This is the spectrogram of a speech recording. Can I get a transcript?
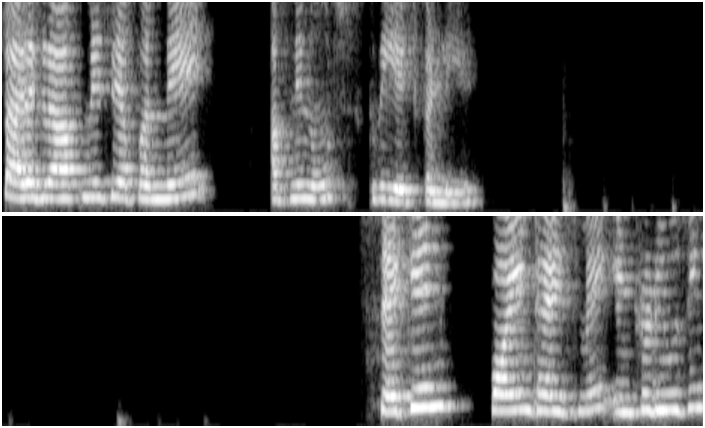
पैराग्राफ में से अपन ने अपने नोट्स क्रिएट कर लिए। सेकंड पॉइंट है इसमें introducing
